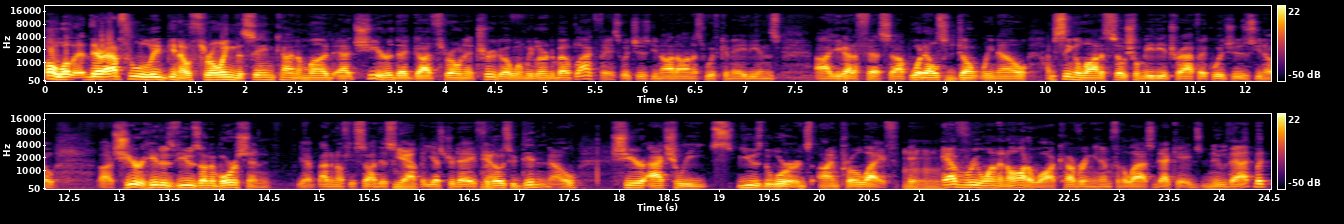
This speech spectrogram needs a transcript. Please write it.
Oh well, they're absolutely you know throwing the same kind of mud at Scheer that got thrown at Trudeau when we learned about blackface, which is you're not honest with Canadians. Uh, you got to fess up. What else don't we know? I'm seeing a lot of social media traffic, which is you know, uh, Scheer hid his views on abortion. Yeah, I don't know if you saw this, Scott, Yeah. but yesterday, for Yeah. those who didn't know, Scheer actually used the words "I'm pro-life." Mm-hmm. Everyone in Ottawa covering him for the last decades knew that, but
